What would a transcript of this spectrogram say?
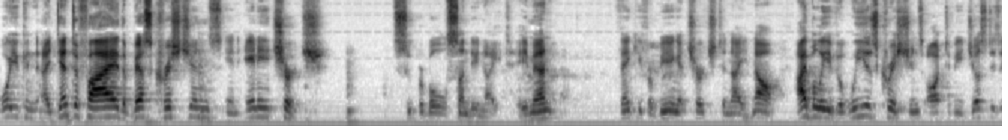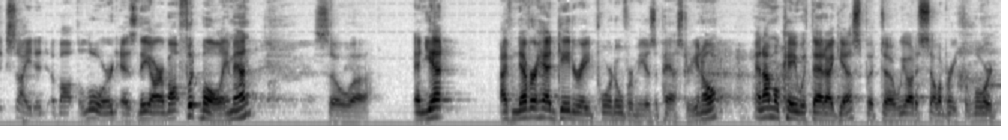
Boy, you can identify the best Christians in any church on Super Bowl Sunday night. Amen. Thank you for being at church tonight. Now, I believe that we as Christians ought to be just as excited about the Lord as they are about football. Amen. So, uh, and yet, I've never had Gatorade poured over me as a pastor, you know? And I'm okay with that, I guess, but uh, we ought to celebrate the Lord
